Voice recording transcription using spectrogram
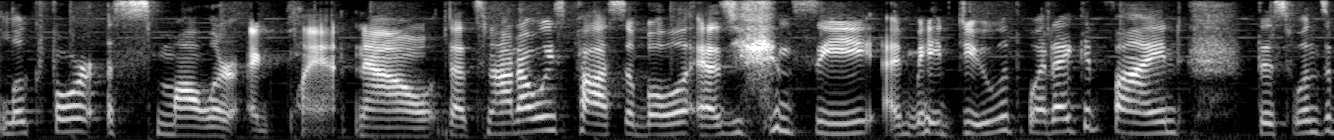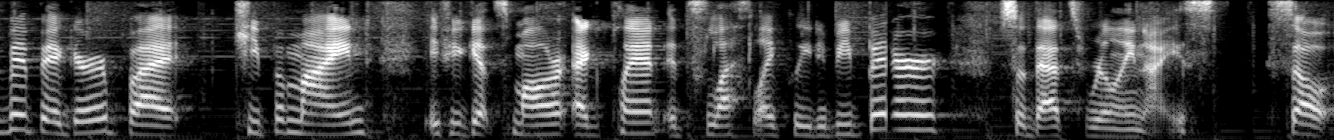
look for a smaller eggplant. Now, that's not always possible. As you can see, I made do with what I could find. This one's a bit bigger, but keep in mind, if you get smaller eggplant, it's less likely to be bitter, so that's really nice. So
